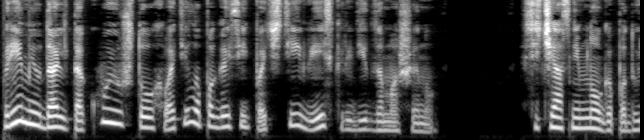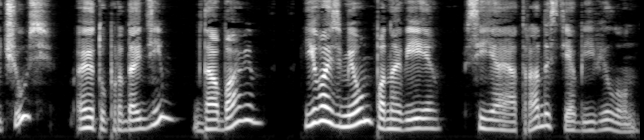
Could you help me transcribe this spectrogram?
Премию дали такую, что хватило погасить почти весь кредит за машину. Сейчас немного подучусь, эту продадим, добавим и возьмем поновее, сияя от радости, объявил он.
